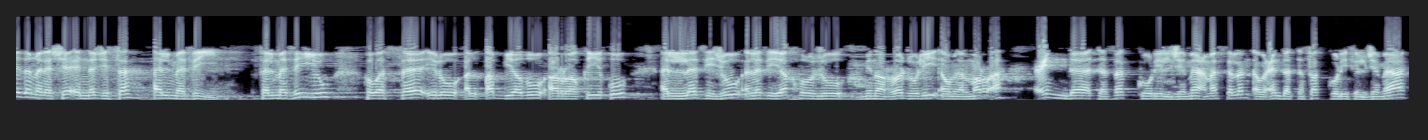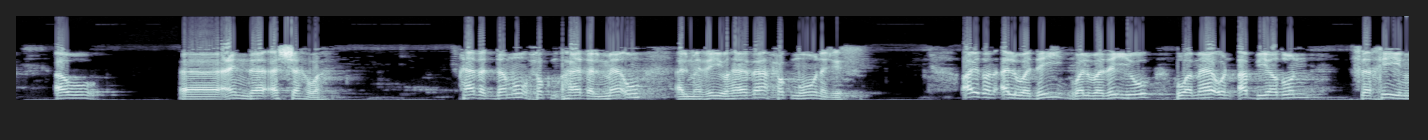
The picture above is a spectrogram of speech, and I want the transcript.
أيضا من الأشياء النجسة المذي. فالمذي هو السائل الأبيض الرقيق اللزج الذي يخرج من الرجل أو من المرأة عند تذكر الجماع مثلا أو عند التفكر في الجماع أو عند الشهوة. هذا الدم حكم هذا الماء المذي هذا حكمه نجس. أيضا الودي والودي هو ماء أبيض ثخين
